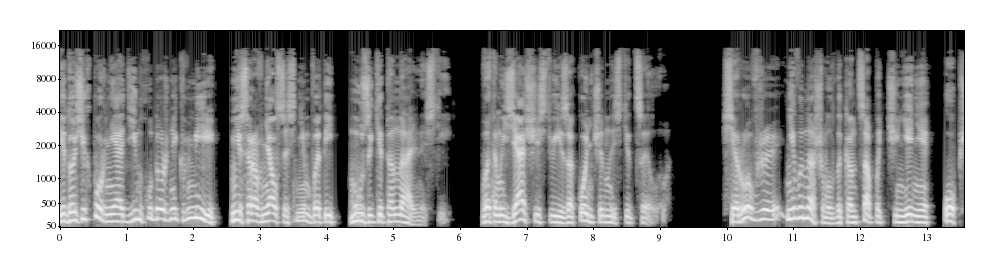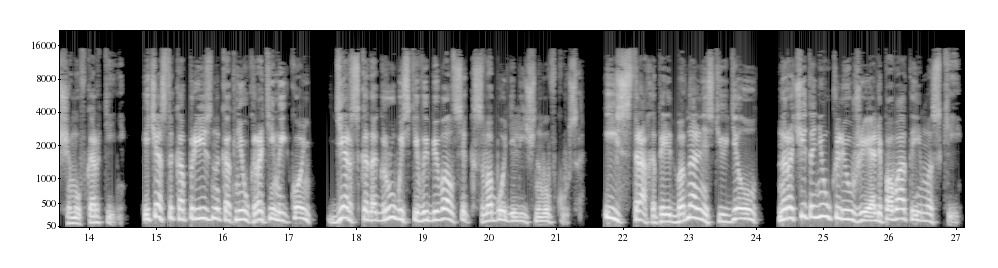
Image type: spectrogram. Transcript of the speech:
И до сих пор ни один художник в мире не сравнялся с ним в этой музыке тональностей, в этом изяществе и законченности целого. Серов же не вынашивал до конца подчинения общему в картине, и часто капризно, как неукротимый конь, дерзко до грубости выбивался к свободе личного вкуса. И из страха перед банальностью делал нарочито неуклюжие, олиповатые мазки,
